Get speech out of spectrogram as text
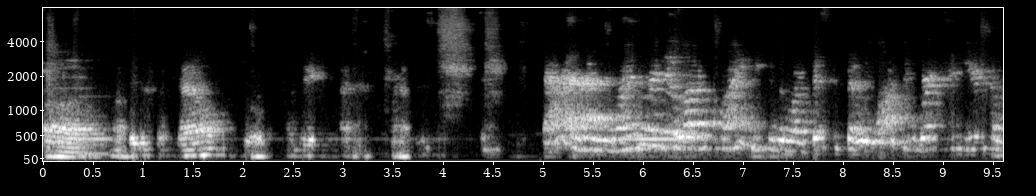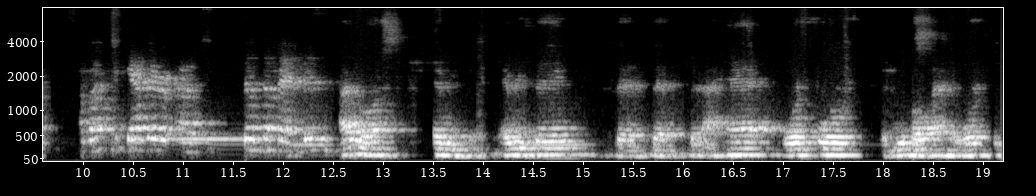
Uh, my business went down. So I made, I just trapped it. bad. I mean, I did a lot of crying because of our business that we lost, we worked ten years of, of us together, uh, built up business. I lost everything, everything that, that, that I had worked for, the people I had worked for,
